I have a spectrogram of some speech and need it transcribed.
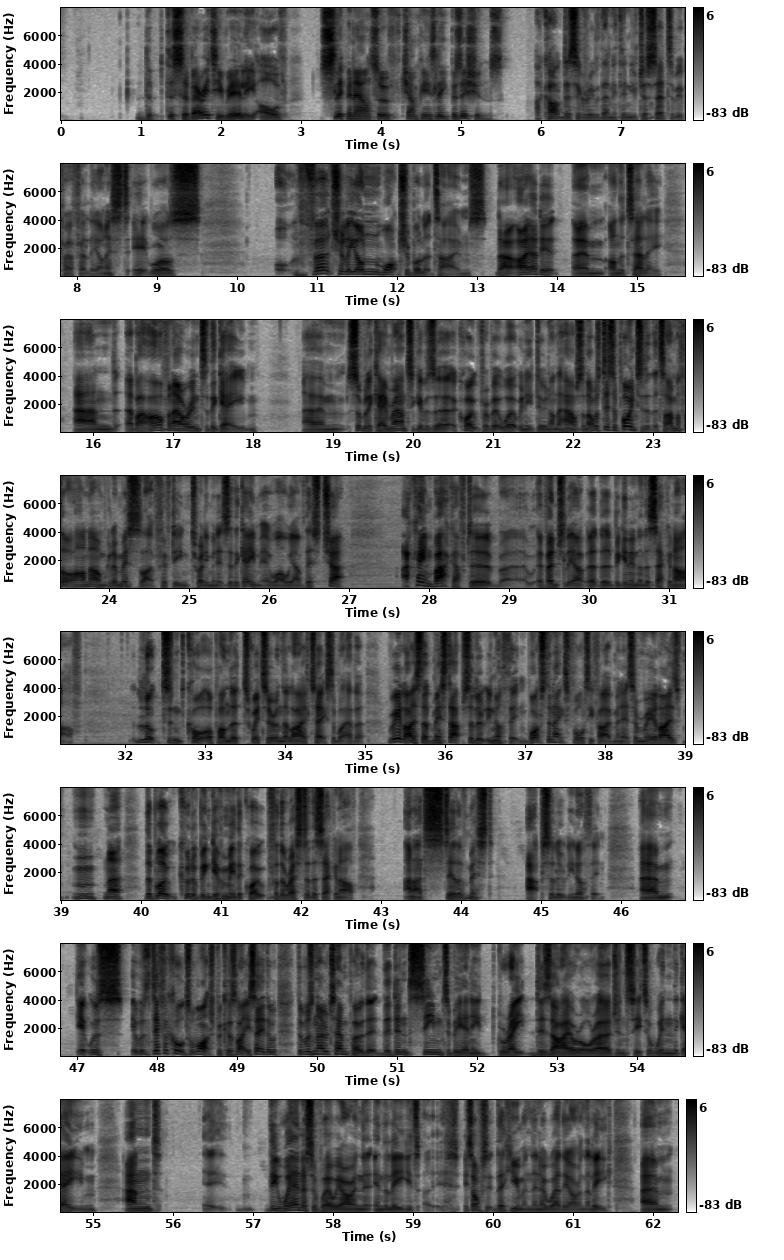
the the severity really of slipping out of Champions League positions. I can't disagree with anything you've just said. To be perfectly honest, it was virtually unwatchable at times. Now I had it um, on the telly, and about half an hour into the game, um, somebody came round to give us a, a, quote for a bit of work we need doing on the house, and I was disappointed at the time. I thought, oh no, I'm going to miss like 15, 20 minutes of the game here while we have this chat. I came back after uh, eventually at the beginning of the second half, looked and caught up on the Twitter and the live text and whatever. Realised I'd missed absolutely nothing. Watched the next 45 minutes and realised, mm, nah, the bloke could have been giving me the quote for the rest of the second half, and I'd still have missed absolutely nothing. Um, it was it was difficult to watch because, like you say, there there was no tempo. There, there didn't seem to be any great desire or urgency to win the game, and the awareness of where we are in the in the league is it's obviously they're human. They know where they are in the league, um,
